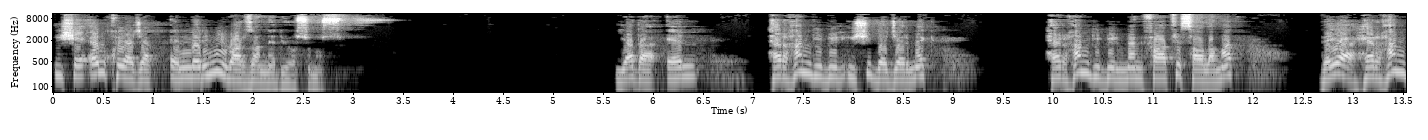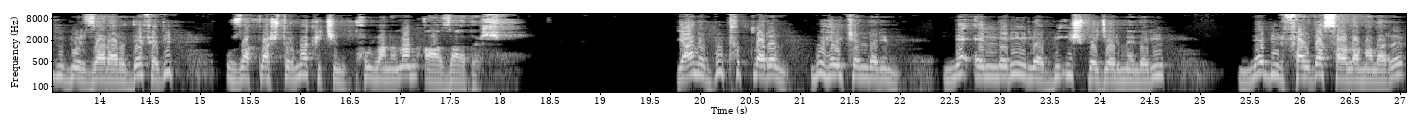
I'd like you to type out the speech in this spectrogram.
işe el koyacak elleri mi var zannediyorsunuz? Ya da el herhangi bir işi becermek, herhangi bir menfaati sağlamak veya herhangi bir zararı def edip uzaklaştırmak için kullanılan azadır. Yani bu putların, bu heykellerin ne elleriyle bir iş becermeleri, ne bir fayda sağlamaları,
